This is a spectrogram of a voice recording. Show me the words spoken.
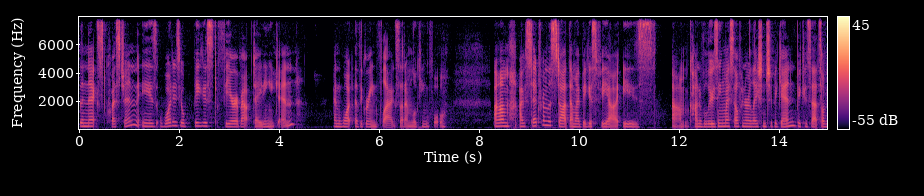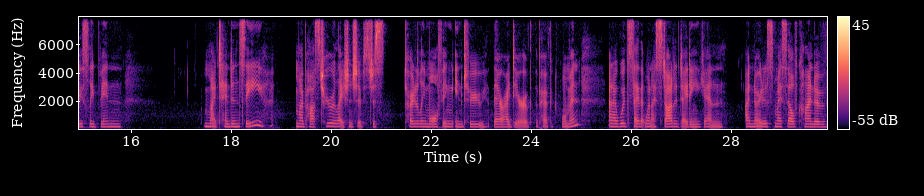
the next question is What is your biggest fear about dating again? And what are the green flags that I'm looking for? Um, I've said from the start that my biggest fear is um, kind of losing myself in a relationship again because that's obviously been my tendency. My past two relationships just totally morphing into their idea of the perfect woman. And I would say that when I started dating again, I noticed myself kind of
